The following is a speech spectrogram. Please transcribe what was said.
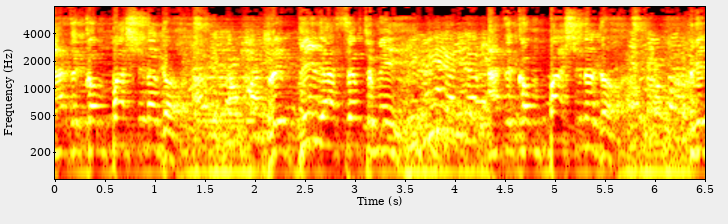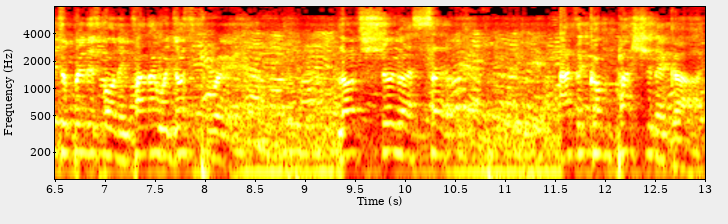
as a compassionate God. Reveal yourself to me as a compassionate God. Begin to pray this morning. Father, we just pray. Lord, show yourself as a compassionate God.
